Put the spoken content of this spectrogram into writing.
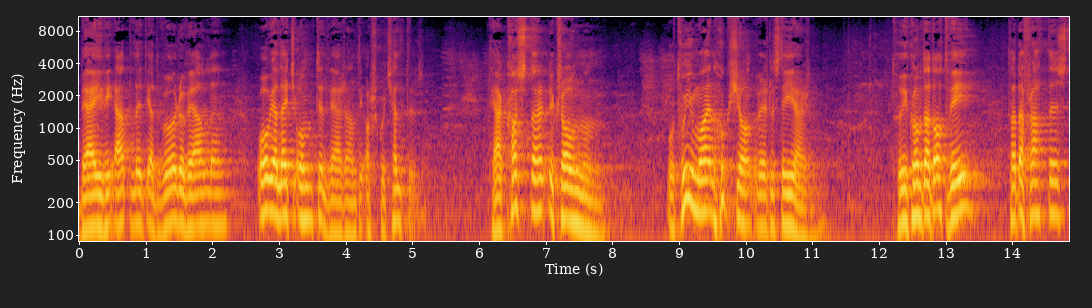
bæg vi atlet i at vøre vele, og vi har lett om til verand i orsko kjelter. Det er kostar i kronen, og tog må en hugskjån være til stier. Tog kom det at vi, ta det frattest,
